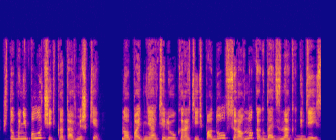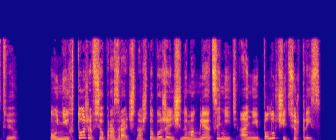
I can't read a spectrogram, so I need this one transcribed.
чтобы не получить кота в мешке, но поднять или укоротить подол все равно, как дать знак к действию. У них тоже все прозрачно, чтобы женщины могли оценить, а не получить сюрприз.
